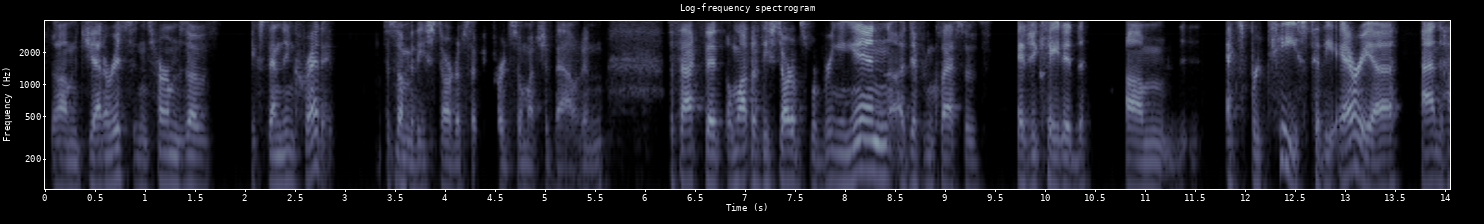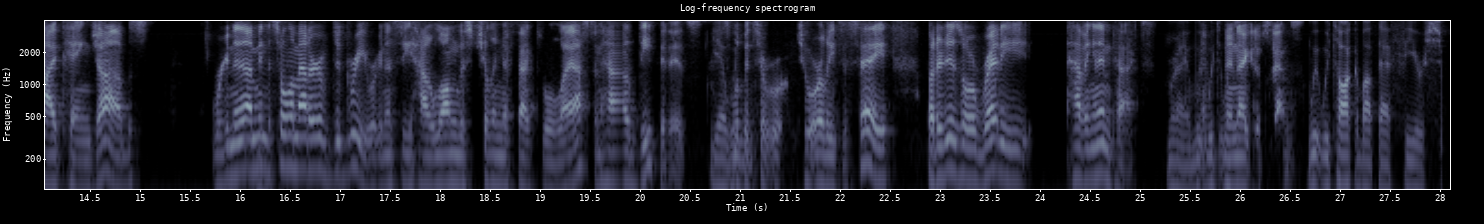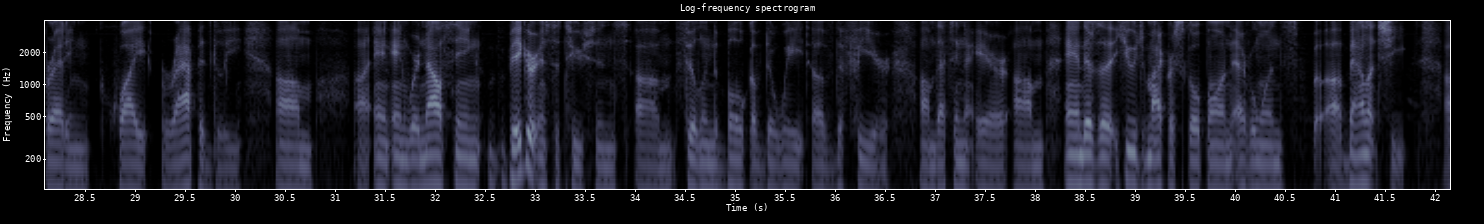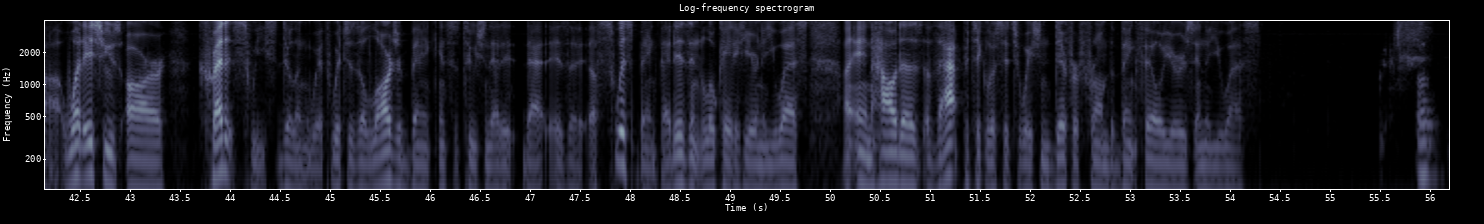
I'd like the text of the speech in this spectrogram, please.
um, generous in terms of extending credit to some of these startups that we've heard so much about, and the fact that a lot of these startups were bringing in a different class of educated um, expertise to the area and high paying jobs we're gonna i mean it's all a matter of degree. We're gonna see how long this chilling effect will last and how deep it is. Yeah, it's we, a little bit too, too early to say but it is already having an impact right. We, we, in a negative sense. we, we talk about that fear spreading quite rapidly. Um, uh, and and we're now seeing bigger institutions um, the bulk of the weight of the fear um, that's in the air. Um, and there's a huge microscope on everyone's uh, balance sheet. Uh, what issues are Credit Suisse dealing with, which is a larger bank institution that it, that is a, a, Swiss bank that isn't located here in the U.S. Uh, and how does that particular situation differ from the bank failures in the U.S.?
